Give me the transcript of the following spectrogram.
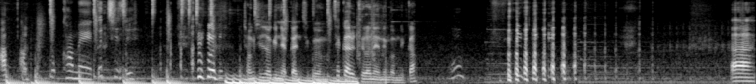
악 악독함의 끝이지. 정치적인 약간 지금 색깔을 드러내는 겁니까? 응. 아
